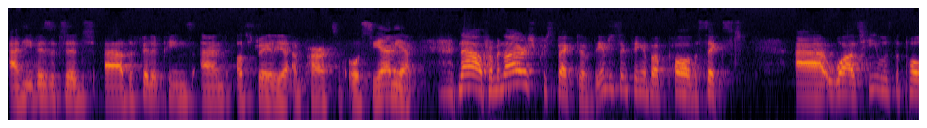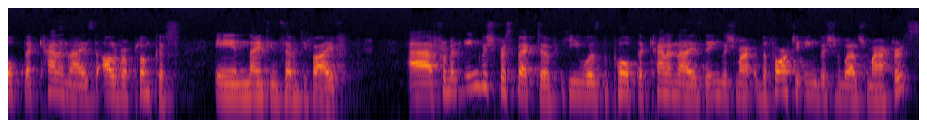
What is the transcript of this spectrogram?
And he visited uh, the Philippines and Australia and parts of Oceania. Now, from an Irish perspective, the interesting thing about Paul VI uh, was he was the Pope that canonized Oliver Plunkett in 1975. Uh, from an English perspective, he was the Pope that canonized the English, the 40 English and Welsh martyrs.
